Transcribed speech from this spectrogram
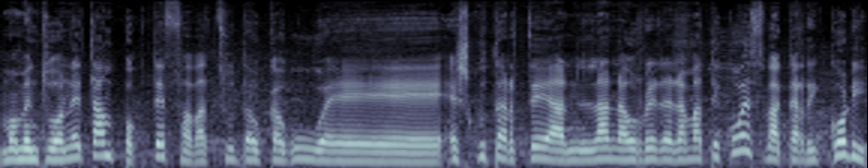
Momentu honetan poktefa batzu daukagu e, eskutartean lan aurrera eramateko ez bakarrik hori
